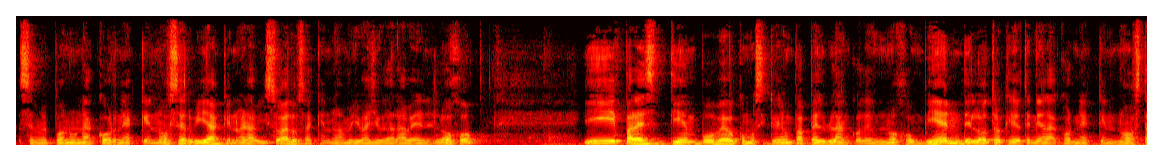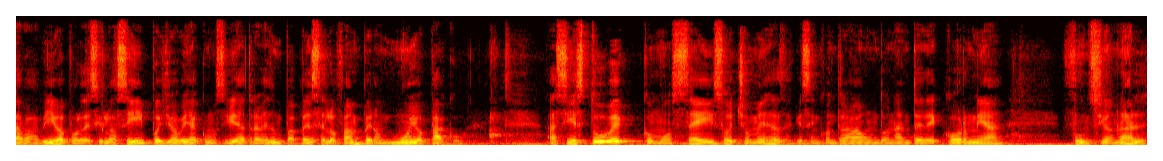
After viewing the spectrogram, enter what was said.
se me pone una córnea que no servía, que no era visual, o sea que no me iba a ayudar a ver el ojo. Y para ese tiempo veo como si tuviera un papel blanco, de un ojo bien, del otro que yo tenía la córnea que no estaba viva, por decirlo así, pues yo veía como si viera a través de un papel celofán, pero muy opaco. Así estuve como 6, 8 meses hasta que se encontraba un donante de córnea funcional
